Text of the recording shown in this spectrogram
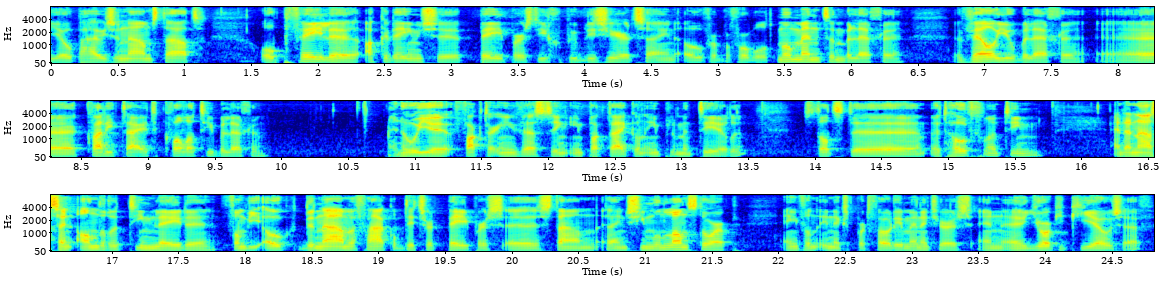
Joop Huy zijn naam staat op vele academische papers die gepubliceerd zijn over bijvoorbeeld momentum beleggen, value beleggen, kwaliteit, quality beleggen. En hoe je factor investing in praktijk kan implementeren. Dus dat is de, het hoofd van het team. En daarnaast zijn andere teamleden, van wie ook de namen vaak op dit soort papers eh, staan, zijn Simon Lansdorp, een van de Index Portfolio Managers, en eh Jorki Kiosef.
